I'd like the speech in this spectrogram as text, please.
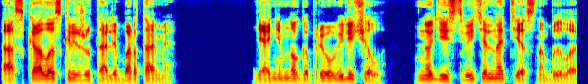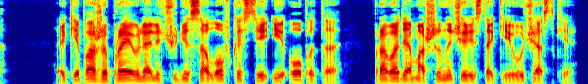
а скалы скрежетали бортами. Я немного преувеличил, но действительно тесно было. Экипажи проявляли чудеса ловкости и опыта, проводя машины через такие участки.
